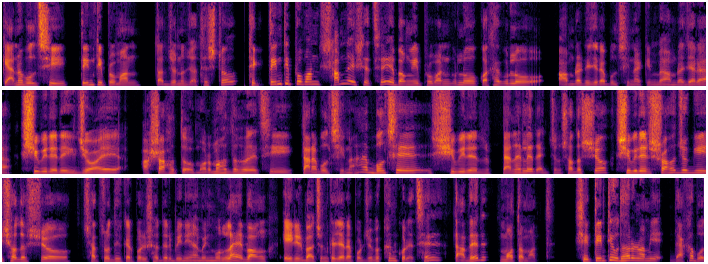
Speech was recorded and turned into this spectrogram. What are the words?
কেন বলছি? তিনটি প্রমাণ, তার জন্য যথেষ্ট। ঠিক তিনটি প্রমাণ সামনে এসেছে এবং এই প্রমাণগুলো, কথাগুলো আমরা নিজেরা বলছি না, কিংবা আমরা যারা শিবিরের এই জয়ে আশাহত, মর্মাহত হয়েছি, তারা বলছি না। বলছে শিবিরের প্যানেলের একজন সদস্য, শিবিরের সহযোগী সদস্য, ছাত্র অধিকার পরিষদের বিনিয়ামিন মোল্লা এবং এই নির্বাচনকে যারা পর্যবেক্ষণ করেছে, তাদের মতামত। সেই তিনটি উদাহরণ আমি দেখাবো।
